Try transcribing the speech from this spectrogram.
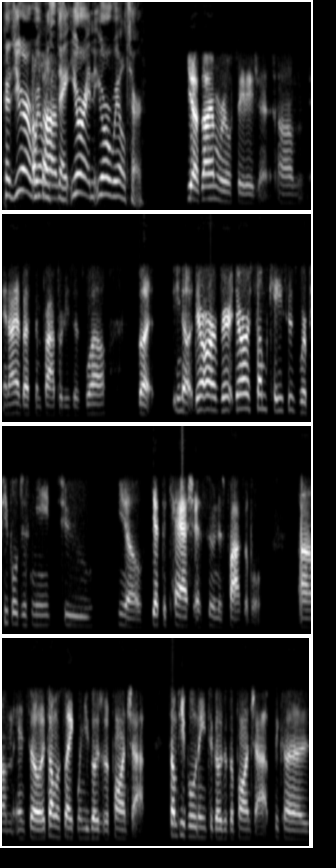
because you're a Sometimes, real estate. You're a, you're a realtor. Yes, I am a real estate agent, um, and I invest in properties as well. But you know, there are very there are some cases where people just need to you know get the cash as soon as possible. Um, and so it's almost like when you go to the pawn shop some people need to go to the pawn shop because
